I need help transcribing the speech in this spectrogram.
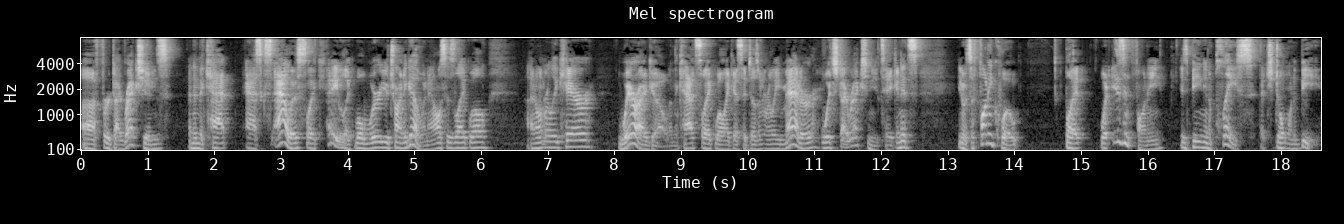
uh, for directions, and then the cat asks Alice, like, "Hey, like, well, where are you trying to go?" And Alice is like, "Well, I don't really care where I go." And the cat's like, "Well, I guess it doesn't really matter which direction you take." And it's, you know, it's a funny quote, but what isn't funny is being in a place that you don't want to be.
